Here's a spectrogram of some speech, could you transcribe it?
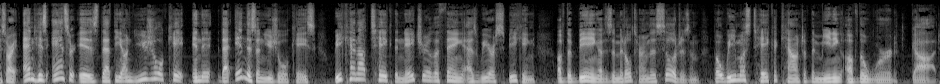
sorry, and his answer is that the unusual case in the, that in this unusual case we cannot take the nature of the thing as we are speaking of the being of the middle term of the syllogism, but we must take account of the meaning of the word God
